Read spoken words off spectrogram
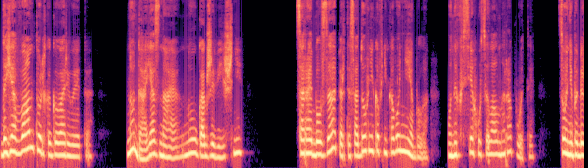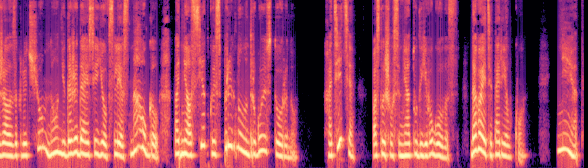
Да я вам только говорю это. Ну да, я знаю. Ну, как же вишни? Сарай был заперт, и садовников никого не было. Он их всех усылал на работы. Соня побежала за ключом, но он, не дожидаясь ее, взлез на угол, поднял сетку и спрыгнул на другую сторону. «Хотите?» — послышался мне оттуда его голос. «Давайте тарелку». «Нет,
